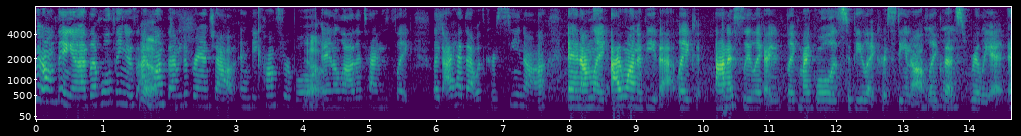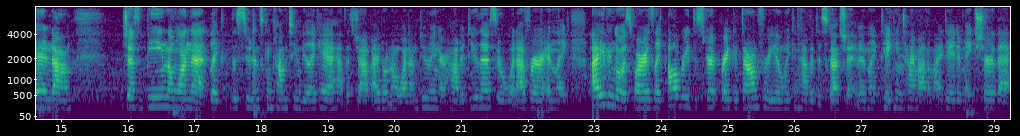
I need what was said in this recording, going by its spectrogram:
their own thing, and the whole thing is Yeah. I want them to branch out and be comfortable. Yeah. And a lot of times it's like, like I had that with Christina, and I'm like, I want to be that. Like honestly, like I like my goal is to be like Christina. Like that's really it. And um, just being the one that like the students can come to and be like, hey, I have this job. I don't know what I'm doing or how to do this or whatever. And like I even go as far as like I'll read the script, break it down for you, and we can have a discussion. And like taking mm-hmm. time out of my day to make sure that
